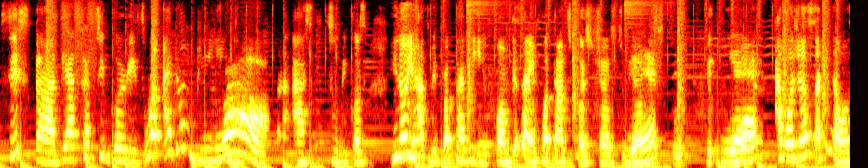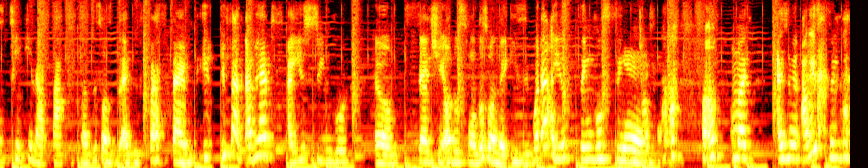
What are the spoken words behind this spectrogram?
sister, there are categories. Well, I don't believe Wow. I ask too because you know you have to be properly informed. These are important questions to be Yeah. honest. too. Yeah. But I was just, I think I was taken aback because this was like the first time. In, fact, I've heard are you single, um, searching all those ones. Those ones are easy. But are you single, single? Yeah. Just, I'm like, I mean, are we single?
